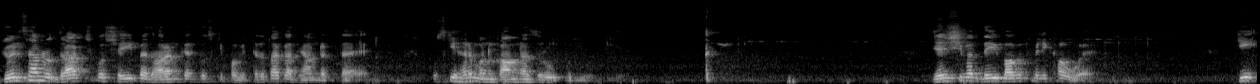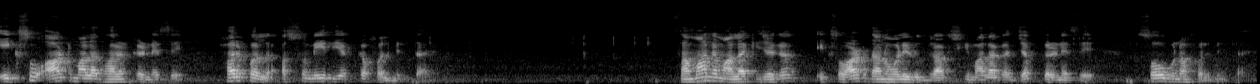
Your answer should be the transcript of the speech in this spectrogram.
जो इंसान रुद्राक्ष को शरीर पर धारण करके उसकी पवित्रता का ध्यान रखता है, उसकी हर मनोकामना ज़रूर पूरी होती है। जय श्रीमद देवी भागवत में लिखा हुआ है कि 108 माला धारण करने से हर पल अश्वमेध यज्ञ का फल मिलता है। सामान्य माला की जगह 108 दानों वाली रुद्राक्ष की माला का जप करने से 100 गुना फल मिलता है।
